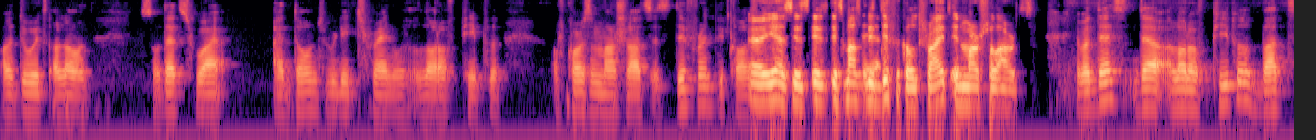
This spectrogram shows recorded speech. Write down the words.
or do it alone. So that's why i don't really train with a lot of people. Of course in martial arts it's different because uh, yes it's, it, it must be difficult right in martial arts? But there's there are a lot of people but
